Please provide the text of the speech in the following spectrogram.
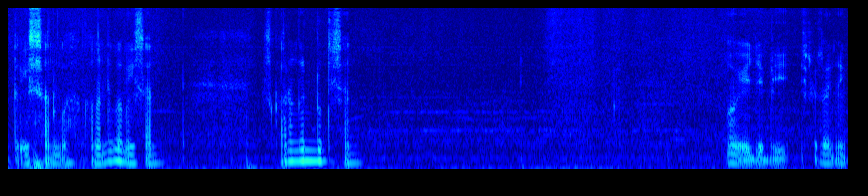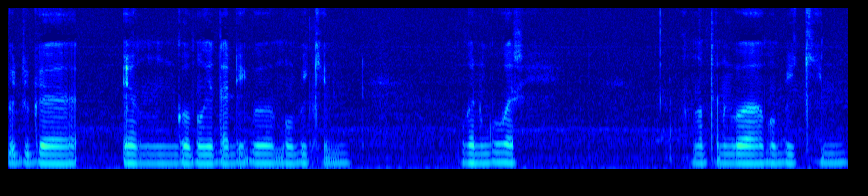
Itu Isan gua. Kangen juga sama Isan. Sekarang gendut Isan. Oh iya jadi ceritanya gue juga yang gue omongin tadi gue mau bikin bukan gue sih. Angkatan gue mau bikin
